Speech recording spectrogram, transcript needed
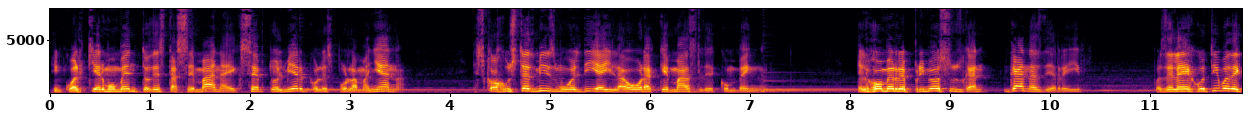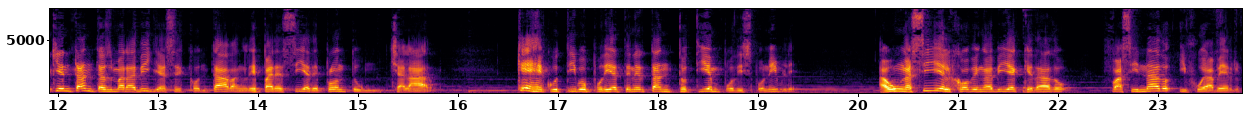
En cualquier momento de esta semana, excepto el miércoles por la mañana, Escoja usted mismo el día y la hora que más le convenga. El joven reprimió sus ganas de reír, pues el ejecutivo de quien tantas maravillas se contaban le parecía de pronto un chalado. ¿Qué ejecutivo podía tener tanto tiempo disponible? Aún así, el joven había quedado fascinado y fue a verlo.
